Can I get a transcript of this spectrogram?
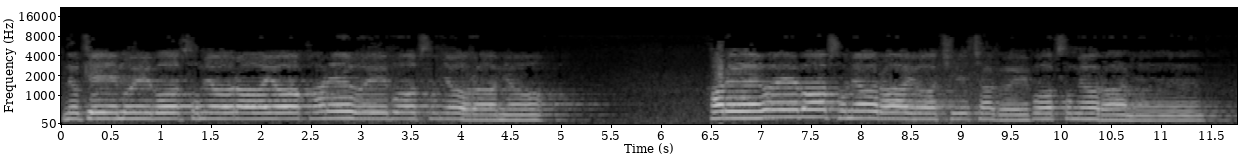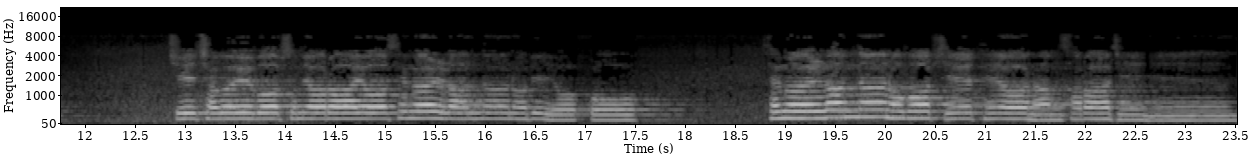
느낌의 법 소멸하여 갈애의 법 소멸하며 갈애의 법 소멸하여 취착의 법 소멸하네. 취착의 법 소멸하여 생을 낳는 업이 없고 생을 낳는 업 없이 태어남 사라지네.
